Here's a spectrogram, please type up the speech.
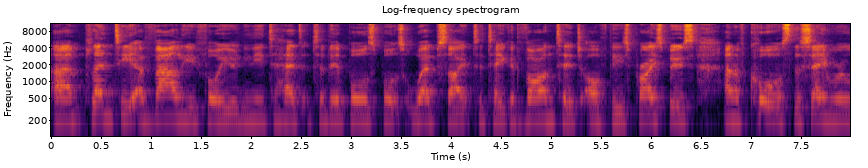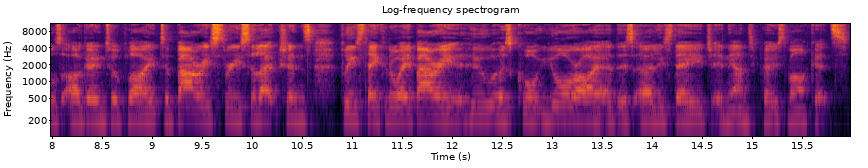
um, plenty of value for you, and you need to head to the BoyleSports website to take advantage of these price boosts. And of course, the same rules are going to apply to Barry's three selections. Please take it away, Barry. Who has caught your eye at this early stage in the anti post markets?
